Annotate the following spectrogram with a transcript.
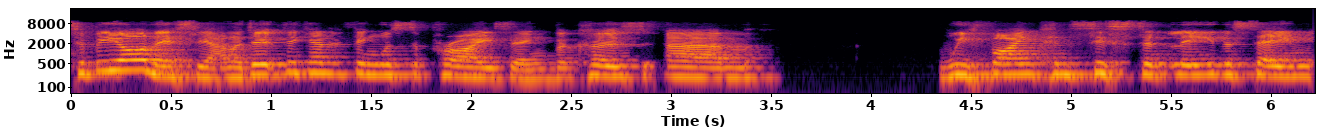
To be honest, Lianne, I don't think anything was surprising because um, we find consistently the same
